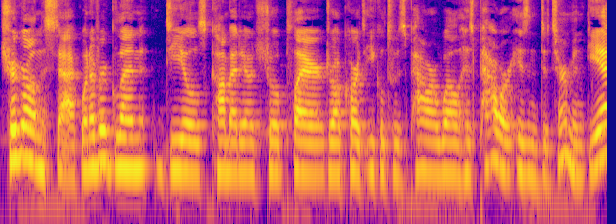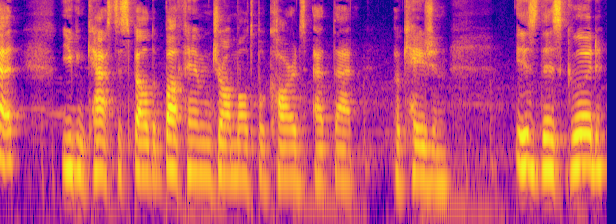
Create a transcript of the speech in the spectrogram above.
trigger on the stack. Whenever Glenn deals combat damage to a player, draw cards equal to his power. Well, his power isn't determined yet. You can cast a spell to buff him, draw multiple cards at that occasion. Is this good?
